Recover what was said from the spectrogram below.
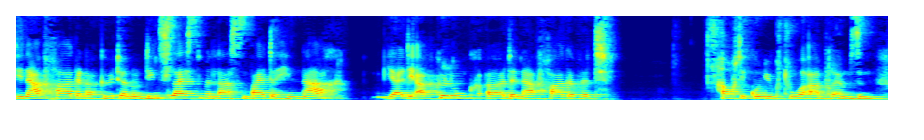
Die Nachfrage nach Gütern und Dienstleistungen lassen weiterhin nach. Ja, die Abkühlung äh, der Nachfrage wird auch die Konjunktur abbremsen.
